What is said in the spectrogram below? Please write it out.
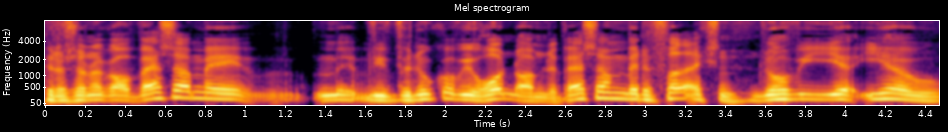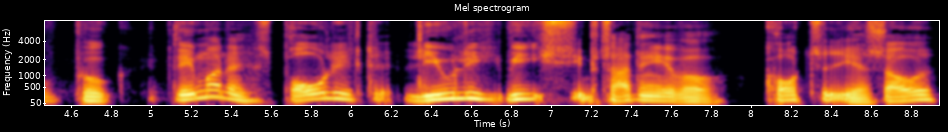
Peter Søndergaard, hvad så med, med, for nu går vi rundt om det, hvad så med Mette Frederiksen? Nu har vi, I har jo på glimrende, sprogligt, livlig vis, i betragtning af, hvor kort tid I har sovet,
